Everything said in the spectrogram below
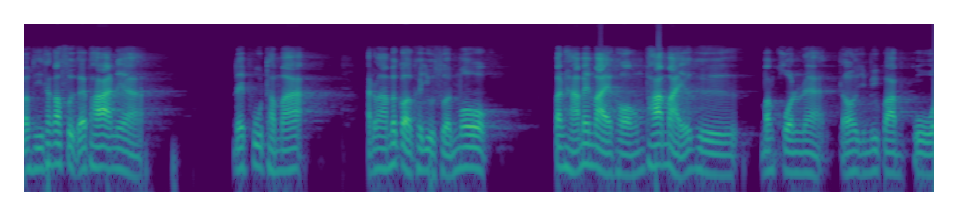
บางทีท่านก็ฝึกให้พระเนี่ย ได้พูดธรรมะอาตมาเมื่อก่อนเคยอยู่สวนโมก ปัญหาใหม่ๆของพระใหม่ก็คือบางคนเนี่ยเราจะมีความกลัว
